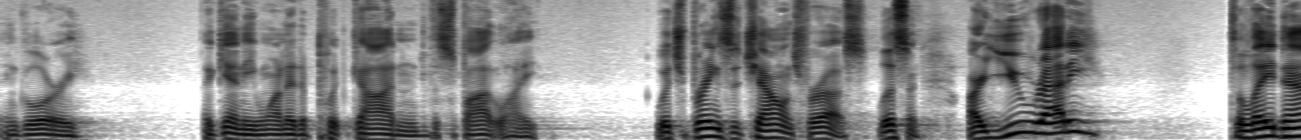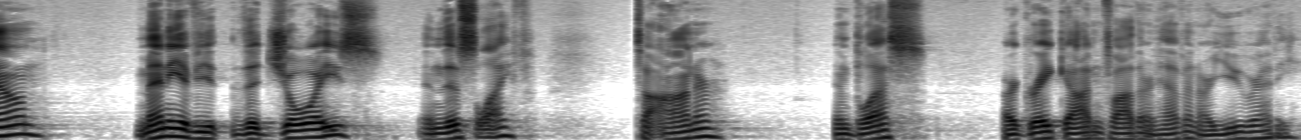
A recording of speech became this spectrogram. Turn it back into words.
and glory. Again, he wanted to put God into the spotlight, which brings the challenge for us. Listen, are you ready to lay down many of you the joys in this life to honor and bless our great God and Father in heaven? Are you ready?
